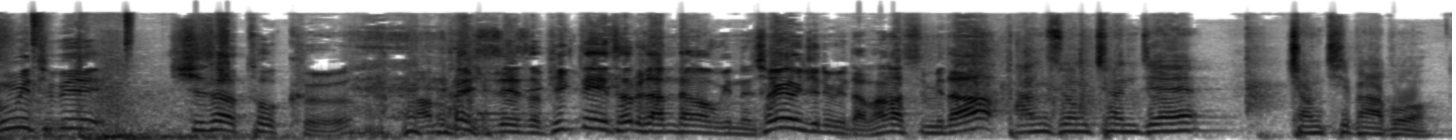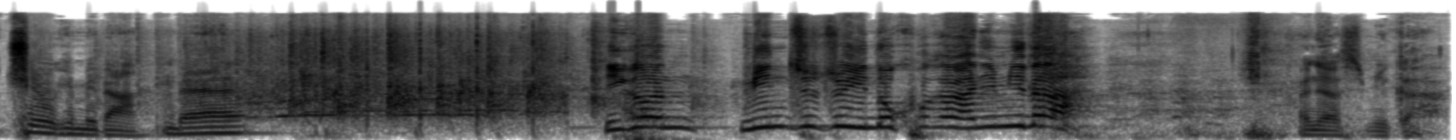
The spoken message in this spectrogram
국민TV 시사 토크 만마이스에서 빅데이터를 담당하고 있는 정영진입니다. 반갑습니다. 방송 천재 정치 바보 최욱입니다. 네. 이건 민주주의 녹화가 아닙니다. 안녕하십니까.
